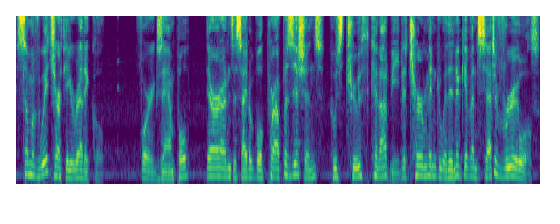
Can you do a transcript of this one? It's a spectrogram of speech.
some of which are theoretical. For example, there are undecidable propositions whose truth cannot be determined within a given set of rules,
